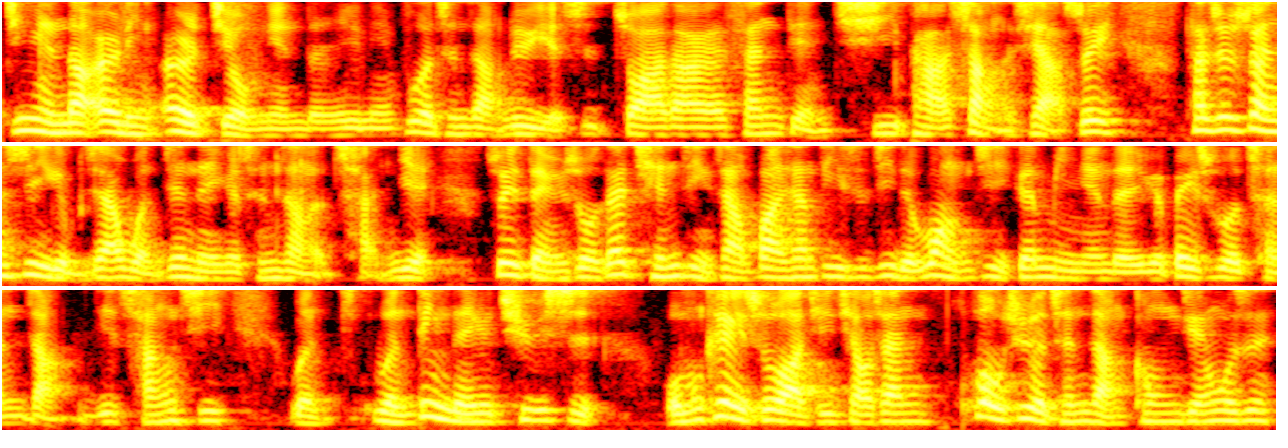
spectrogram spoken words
今年到二零二九年的一个年复合成长率也是抓大概三点七趴上下，所以它就算是一个比较稳健的一个成长的产业。所以等于说在前景上，包括像第四季的旺季跟明年的一个倍数的成长，以及长期稳稳定的一个趋势，我们可以说啊，其实乔山后续的成长空间或是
